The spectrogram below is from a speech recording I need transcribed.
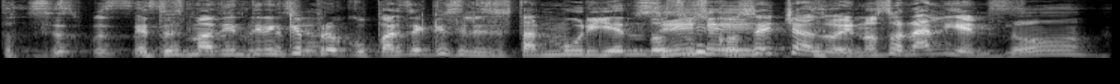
Entonces, pues. Entonces, es más bien tienen que preocuparse que se les están muriendo Sí. sus cosechas, güey. No son aliens. No.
